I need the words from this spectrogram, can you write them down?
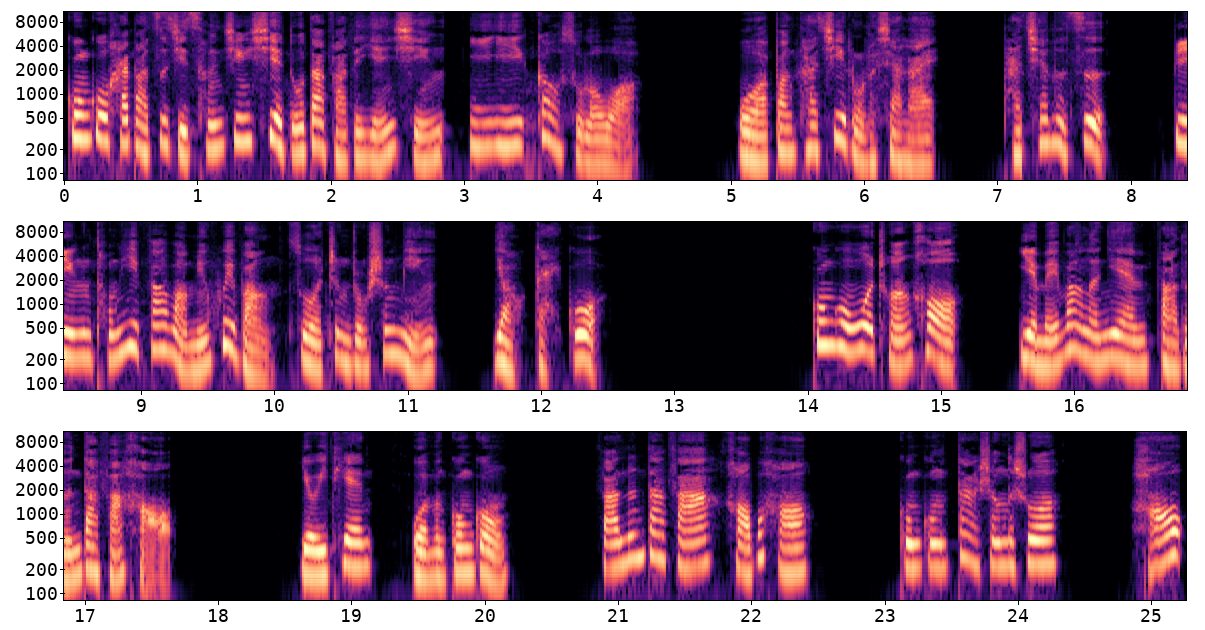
公公还把自己曾经亵渎大法的言行一一告诉了我，我帮他记录了下来。他签了字，并同意发往明慧网做郑重声明，要改过。公公卧床后也没忘了念“法轮大法好”。有一天，我问公公：“法轮大法好不好？”公公大声地说：“好。”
